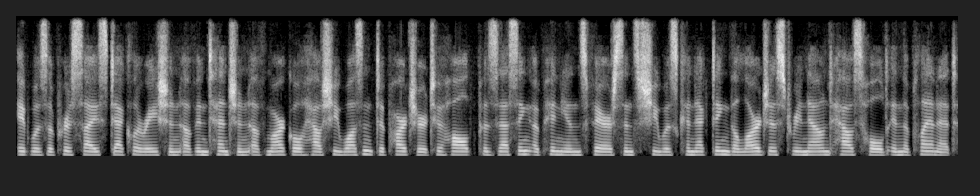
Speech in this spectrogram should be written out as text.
It was a precise declaration of intention of Markle how she wasn't departure to halt possessing opinions fair since she was connecting the largest renowned household in the planet.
